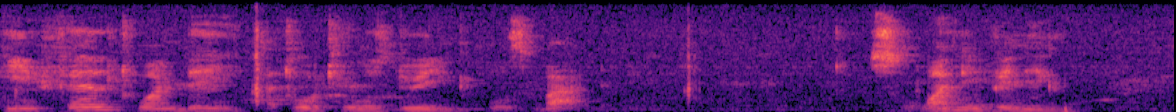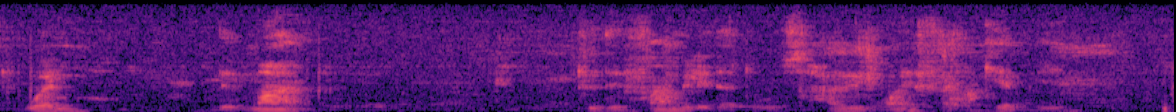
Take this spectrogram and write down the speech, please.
He felt one day that what he was doing was bad. So one evening, when the man to the family that was having Wi-Fi came in,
